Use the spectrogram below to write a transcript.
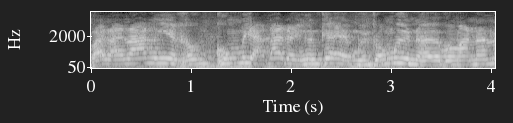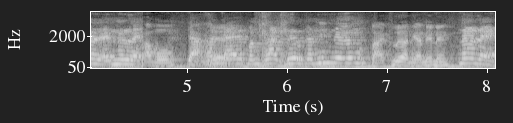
หลายหลายๆล้านอย่างเงี้ยเขาคงไม่อยากได้แต่เงินแค่หมื่นสองหมื่นเออประมาณนั้นนั่นแหละนั่นแหละครับผมอยากเข้าใจมันคลาดเคลื่อนกันนิดนึงหลายเคลื่อนกันนิดนึงนั่นแหละ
